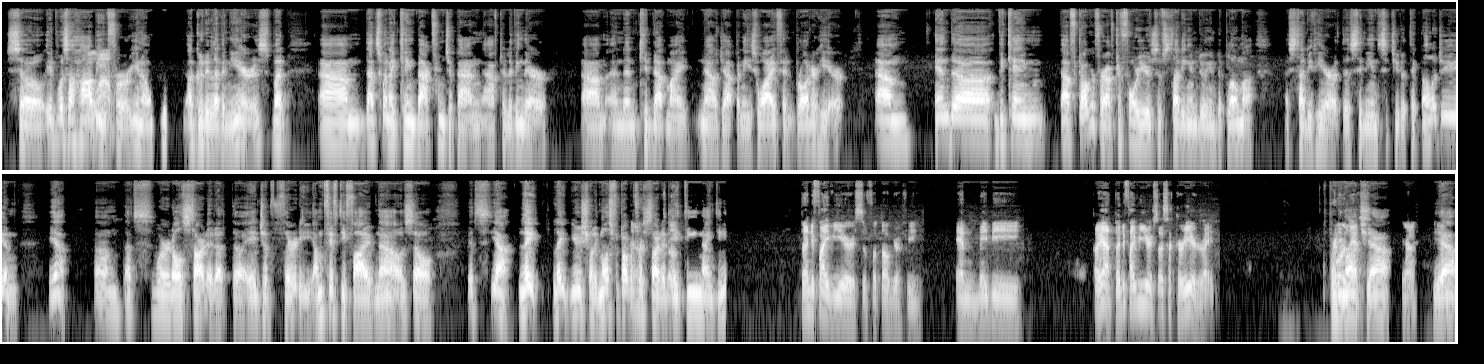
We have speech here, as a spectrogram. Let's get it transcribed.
So it was a oh hobby wow, for, you know, a good 11 years. But um, that's when I came back from Japan after living there um, and then kidnapped my now Japanese wife and brought her here. Um, and uh, became a photographer after four years of studying and doing a diploma. I studied here at the Sydney Institute of Technology. And yeah, um, that's where it all started at the age of 30. I'm 55 now. So it's, yeah, late, late usually. Most yeah. photographers start at So 18, 19. twenty five years of photography, and maybe oh yeah, twenty five years as a career, right? Pretty or much. less. Yeah. Yeah, yeah. Yeah.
